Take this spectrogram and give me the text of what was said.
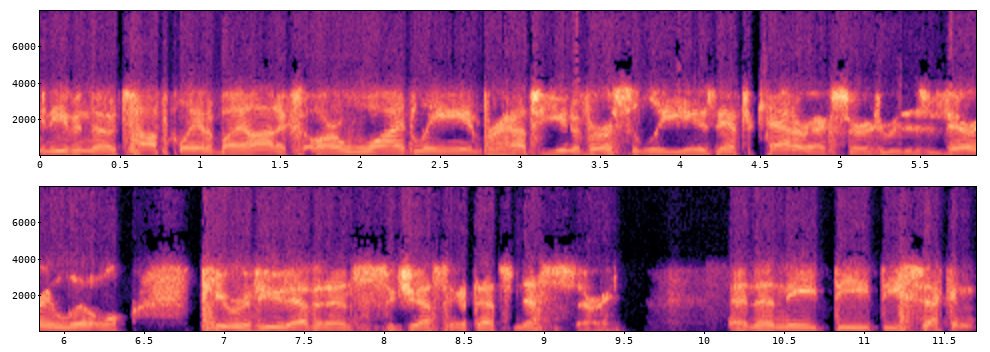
And even though topical antibiotics are widely and perhaps universally used after cataract surgery, there's very little peer reviewed evidence suggesting that that's necessary. And then the, the, the second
